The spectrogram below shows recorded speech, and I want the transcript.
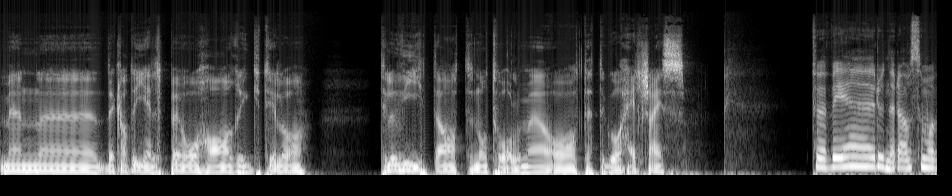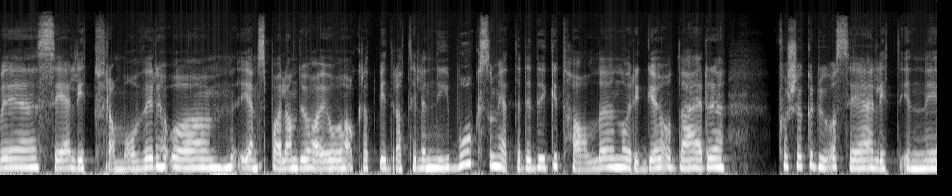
men uh, det er klart det hjelper å ha rygg til å, til å vite at nå tåler vi, og at dette går helt skeis. Før vi runder av, så må vi se litt framover. Og Jens Barland, du har jo akkurat bidratt til en ny bok som heter Det digitale Norge. og Der eh, forsøker du å se litt inn i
